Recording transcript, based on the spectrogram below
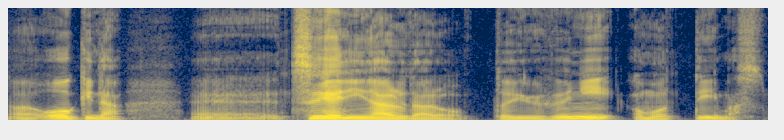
大きな、えー、杖になるだろうというふうに思っています。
